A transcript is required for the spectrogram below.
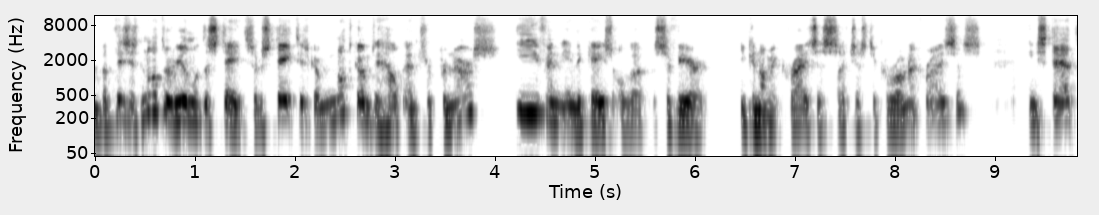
but this is not the realm of the state. So the state is going, not going to help entrepreneurs, even in the case of a severe economic crisis such as the corona crisis. Instead,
